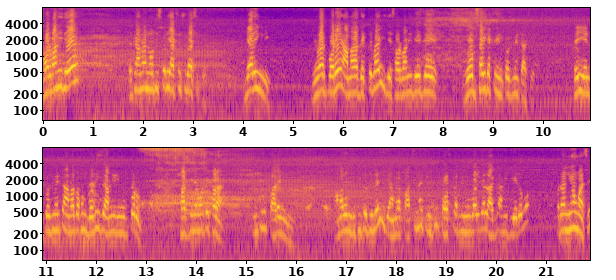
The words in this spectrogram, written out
সর্বাণী দে একে আমরা নোটিশ করি একশো চুরাশিতে। হিয়ারিং নিই। নেওয়ার পরে আমরা দেখতে পাই যে সর্বাণী দে যে রোড সাইড একটা এনক্রোচমেন্ট আছে। সেই এনক্রোচমেন্টটা আমরা তখন বলি যে আপনি রিমুভ করুন। সাত দিনের মধ্যে সরান কিন্তু পারেননি। আমাদের লিখিত দিলেন যে, আমরা পাচ্ছি না, কিন্তু কস্ট অফ রিমুভাল যা লাগবে আমি দিয়ে দেবো। ওটা নিয়ম আছে।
